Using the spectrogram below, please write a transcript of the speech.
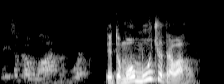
they took a lot of work. eh, tomó mucho trabajo.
